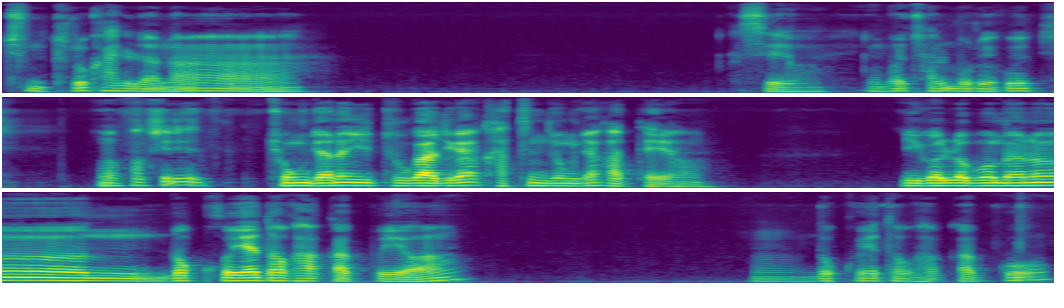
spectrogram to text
중투로 가려나 글쎄요. 이거 뭐잘 모르겠고 어, 확실히 종자는 이 두 가지가 같은 종자 같아요. 이걸로 보면은 노코에 더 가깝고요. 음, 노코에 더 가깝고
